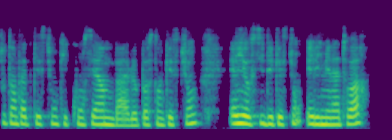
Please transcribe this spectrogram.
tout un tas de questions qui concernent bah, le poste en question. Et il y a aussi des questions éliminatoires,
